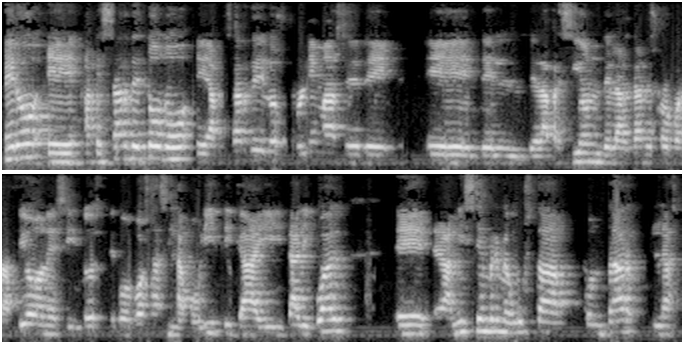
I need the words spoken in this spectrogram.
Pero eh, a pesar de todo, eh, a pesar de los problemas eh, de, de la presión de las grandes corporaciones y todo este tipo de cosas, y la política y tal y cual, a mí siempre me gusta contar las,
